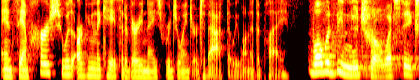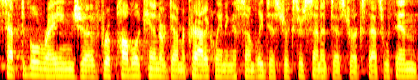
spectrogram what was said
And Sam Hirsch, who was arguing the case, had a very nice rejoinder to that that we wanted to play. What would be neutral? What's the acceptable range of Republican or Democratic leaning assembly districts or Senate districts that's within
